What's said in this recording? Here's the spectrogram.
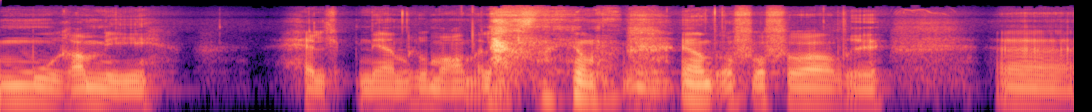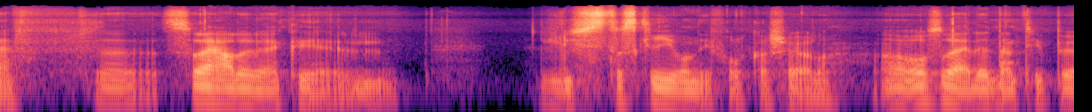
mora mi helten i en roman jeg leste? Hvorfor var aldri eh, Så jeg hadde egentlig lyst til å skrive om de folka sjøl. Og så er det den type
